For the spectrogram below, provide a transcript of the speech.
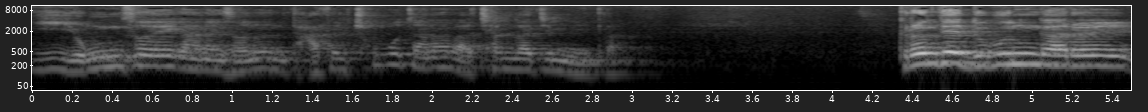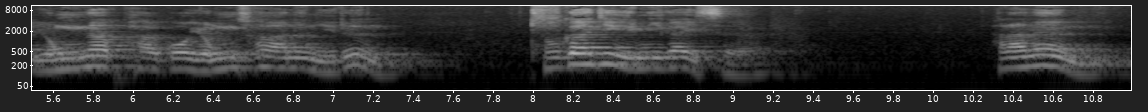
이 용서에 관해서는 다들 초보자나 마찬가지입니다. 그런데 누군가를 용납하고 용서하는 일은 두 가지 의미가 있어요. 하나는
